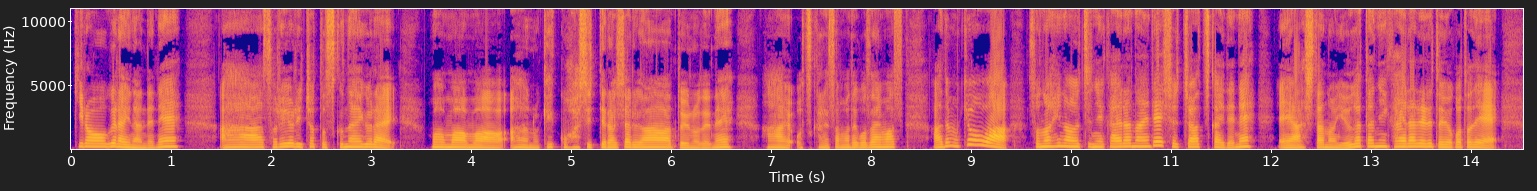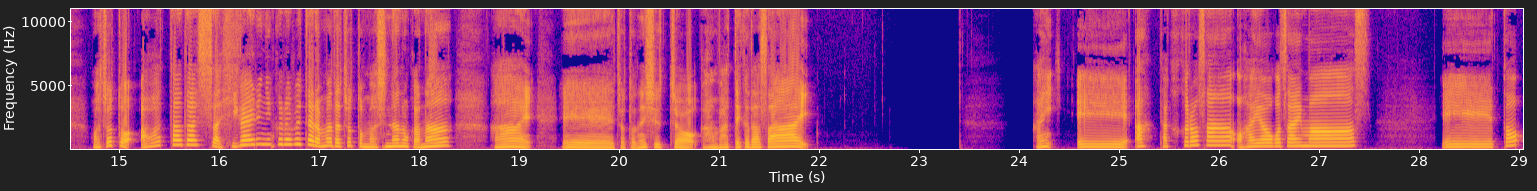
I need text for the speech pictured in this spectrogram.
キロぐらいなんでね。あー、それよりちょっと少ないぐらい。まあまあまあ、あの、結構走ってらっしゃるなーというのでね。はい、お疲れ様でございます。あ、でも今日は、その日のうちに帰らないで出張扱いでね、えー、明日の夕方に帰られるということで、まあ、ちょっと慌ただしさ、日帰りに比べたらまだちょっとマシなのかなはい。えー、ちょっとね、出張頑張ってください。はい。えー、あ、タククロさん、おはようございます。えーと、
